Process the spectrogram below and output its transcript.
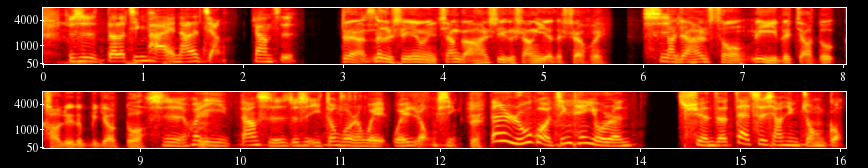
就是得了金牌拿了奖这样子，对啊就，是那个是因为香港还是一个商业的社会，是大家还是从利益的角度考虑的比较多。是会以当时就是以中国人为为荣幸。对但是如果今天有人选择再次相信中共，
